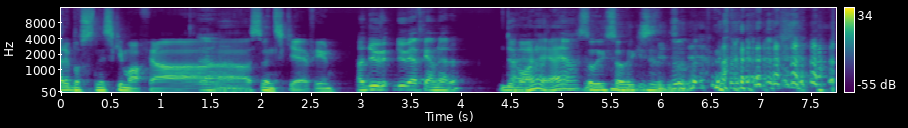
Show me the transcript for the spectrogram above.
der bosniske mafia-svenske fyren. Ja, du, du vet hvem det er, du? Du var der. ja, ja. Så dere ikke siste episode?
